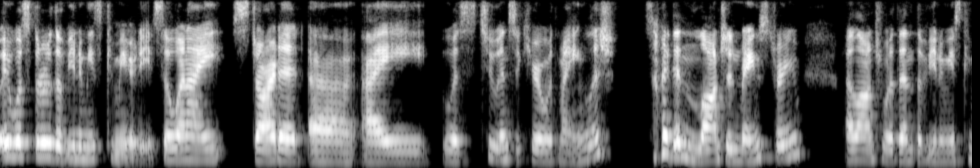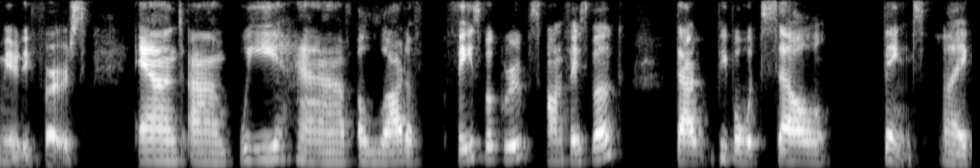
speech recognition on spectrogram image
it was through the Vietnamese community. So when I started, uh, I was too insecure with my English, so I didn't launch in mainstream. I launched within the Vietnamese community first, and um, we have a lot of Facebook groups on Facebook that people would sell things like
